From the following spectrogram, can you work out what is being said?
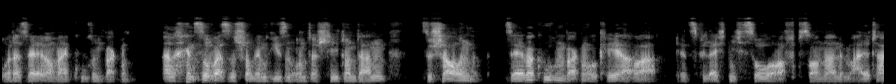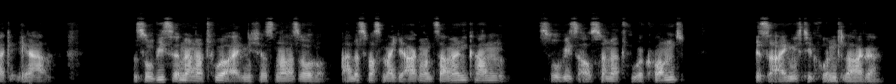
Oder selber mal Kuchen backen. Allein sowas ist schon ein Riesenunterschied. Und dann zu schauen, selber Kuchen backen, okay, aber jetzt vielleicht nicht so oft, sondern im Alltag eher so wie es in der Natur eigentlich ist. Ne? Also alles, was man jagen und sammeln kann, so wie es aus der Natur kommt, ist eigentlich die Grundlage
